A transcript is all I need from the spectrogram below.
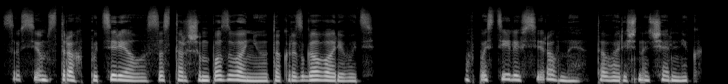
Совсем страх потеряла со старшим по званию так разговаривать. А в постели все равны, товарищ начальник.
